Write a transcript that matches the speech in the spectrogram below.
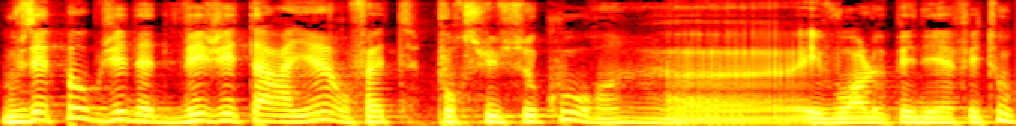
vous n'êtes pas obligé d'être végétarien en fait pour suivre ce cours hein, euh, et voir le PDF et tout.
